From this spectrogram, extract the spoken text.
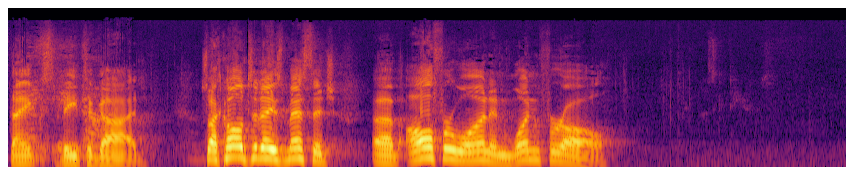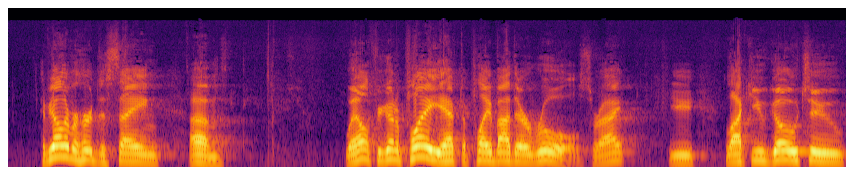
Thanks, Thanks be to God. God. So I called today's message uh, All for One and One for All. Have y'all ever heard the saying, um, well, if you're going to play, you have to play by their rules, right? You, like you go to,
